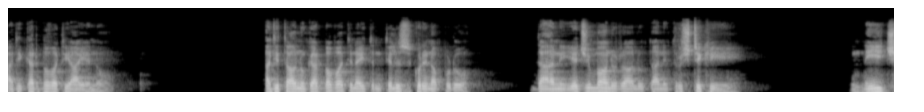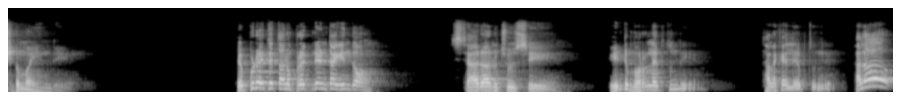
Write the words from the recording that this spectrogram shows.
అది గర్భవతి ఆయను అది తాను గర్భవతిని అయితే తెలుసుకున్నప్పుడు దాని యజమానురాలు దాని దృష్టికి నీచమైంది. ఎప్పుడైతే తను ప్రెగ్నెంట్ అయిందో శారాను చూసి ఏంటి మొర లేపుతుంది? తలకాయ లేపుతుంది? హలో!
